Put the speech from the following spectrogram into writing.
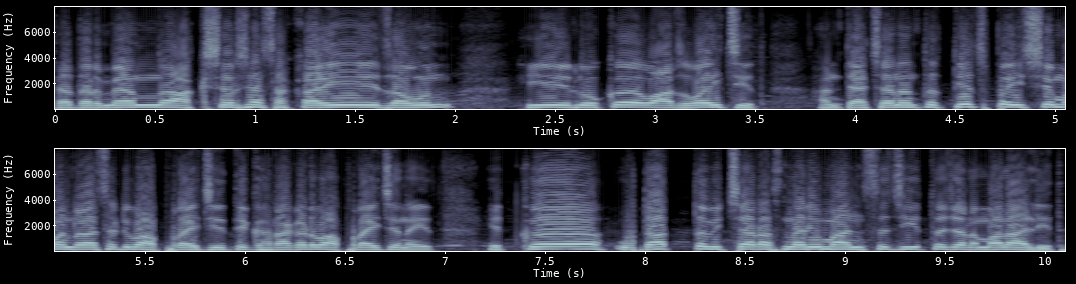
त्या दरम्यान अक्षरशः सकाळी जाऊन ही लोक वाजवायचीत आणि त्याच्यानंतर तेच पैसे मंडळासाठी वापरायचे ते घराकडे वापरायचे नाहीत. इतकं उदात्त विचार असणारी माणसं जी इथं जन्माला आलीत.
